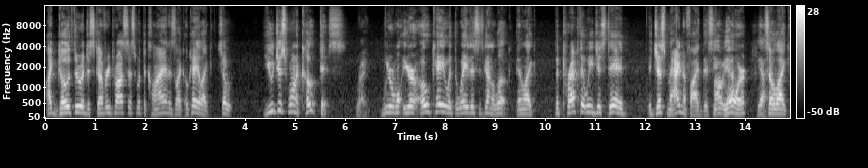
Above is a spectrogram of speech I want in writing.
I go through a discovery process with the client is like, okay, like so you just want to coat this. Right. We're you're okay with the way this is going to look. And like the prep that we just did, it just magnified this even Oh, yeah. more. Yeah. So like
